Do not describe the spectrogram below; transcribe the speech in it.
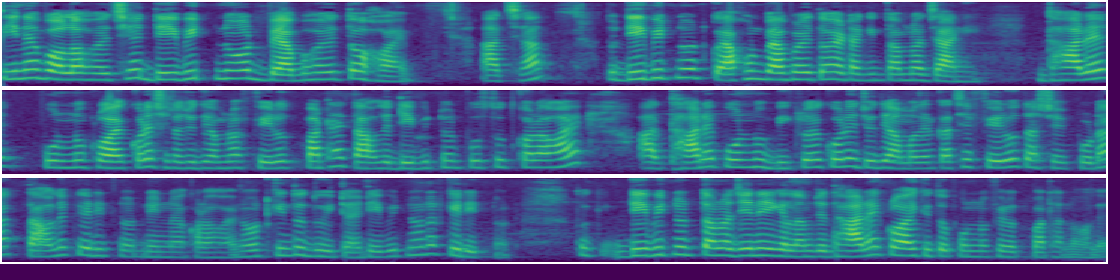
তিনে বলা হয়েছে ডেবিট নোট ব্যবহৃত হয়। আচ্ছা তো ডেবিট নোট এখন ব্যবহৃত হয়, এটা কিন্তু আমরা জানি। ধারে পণ্য ক্রয় করে সেটা যদি আমরা ফেরত পাঠাই, তাহলে ডেবিট নোট প্রস্তুত করা হয়। আর ধারে পণ্য বিক্রয় করে যদি আমাদের কাছে ফেরত আসে প্রোডাক্ট তাহলে ক্রেডিট নোট নির্ণয় করা হয়। নোট কিন্তু দুইটাই ডেবিট নোট আর ক্রেডিট নোট তো ডেবিট নোট তো আমরা জেনেই গেলাম যে ধারে ক্রয়কৃত পণ্য ফেরত পাঠানো হলে।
